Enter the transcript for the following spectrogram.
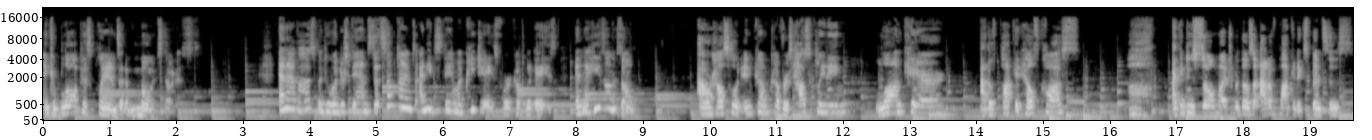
and can blow up his plans at a moment's notice. And I have a husband who understands that sometimes I need to stay in my PJs for a couple of days and that he's on his own. Our household income covers house cleaning, lawn care, out of pocket health costs. Oh, I could do so much with those out of pocket expenses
